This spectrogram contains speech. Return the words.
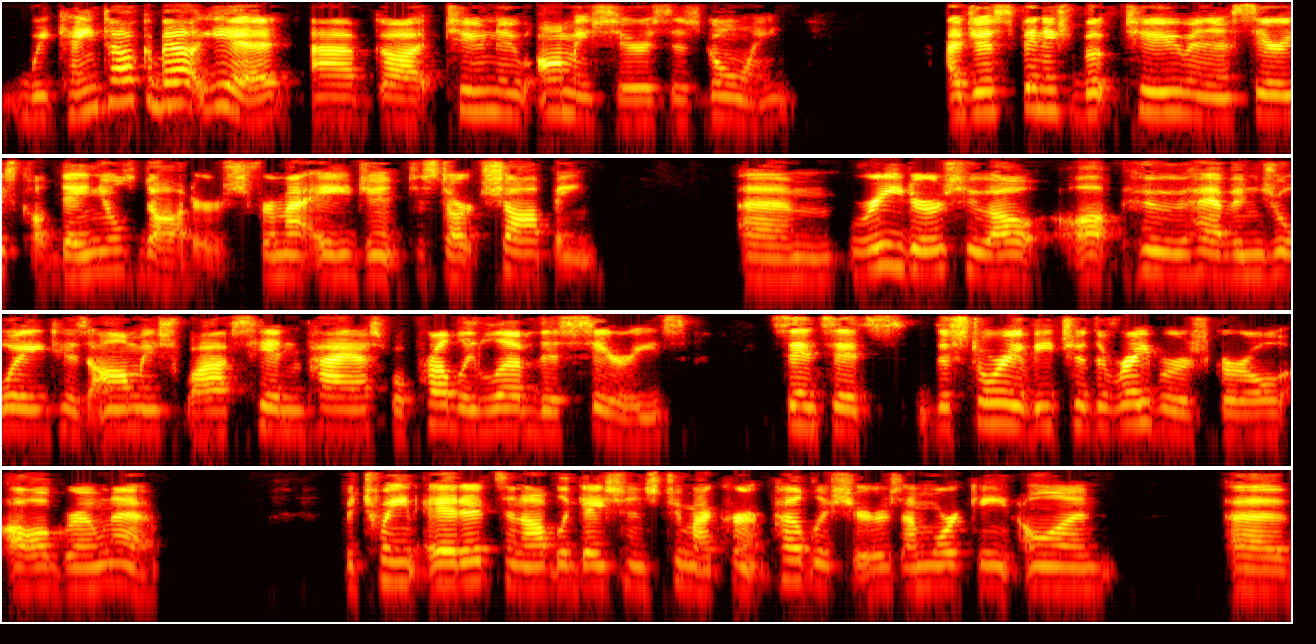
we can't talk about yet, I've got two new Amish series going. I just finished book two in a series called Daniel's Daughters for my agent to start shopping. Um, readers who all, who have enjoyed his Amish wife's hidden past will probably love this series since it's the story of each of the Raber's girls all grown up. Between edits and obligations to my current publishers, I'm working on uh,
